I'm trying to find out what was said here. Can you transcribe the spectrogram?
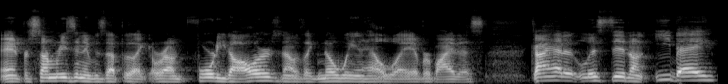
and for some reason, it was up like around $40. And I was like, no way in hell will I ever buy this. Guy had it listed on eBay.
